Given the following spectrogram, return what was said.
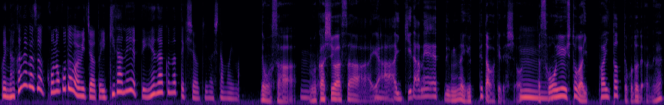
これなかなかさこの言葉見ちゃうと粋だねって言えなくなってきちゃう気がしたもん今。でもさ、うん。昔はさ「いやー粋だね」ってみんな言ってたわけでしょ、うん。そういう人がいっぱいいたってことだよね。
